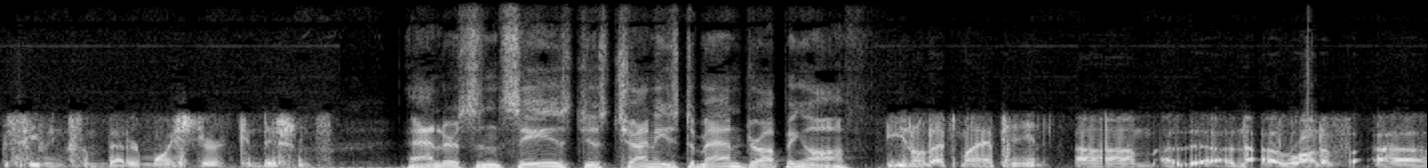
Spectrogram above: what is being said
receiving some better moisture conditions. Anderson sees just Chinese demand dropping off. You know, that's my opinion. Um, a, a, lot of uh,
